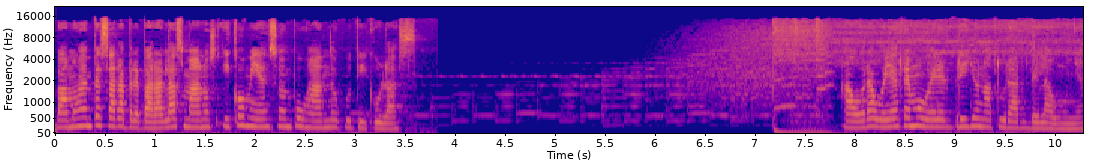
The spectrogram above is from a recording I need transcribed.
Vamos a empezar a preparar las manos y comienzo empujando cutículas. Ahora voy a remover el brillo natural de la uña.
